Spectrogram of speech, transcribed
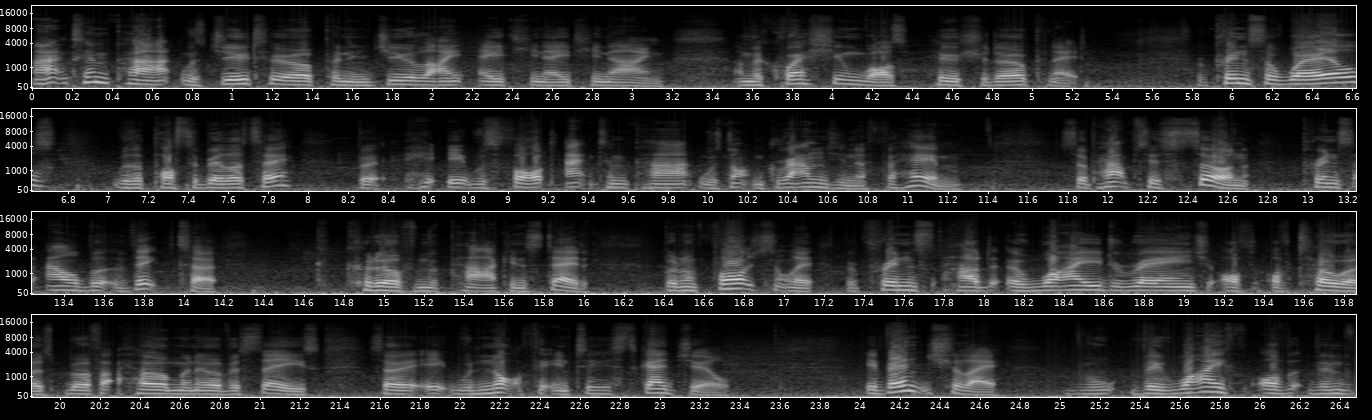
Acton Park was due to open in July 1889 and the question was who should open it. The Prince of Wales was a possibility but it was thought Acton Park was not grand enough for him. So perhaps his son, Prince Albert Victor, could open the park instead but unfortunately the Prince had a wide range of, of tours both at home and overseas so it would not fit into his schedule. Eventually the, wife of the,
